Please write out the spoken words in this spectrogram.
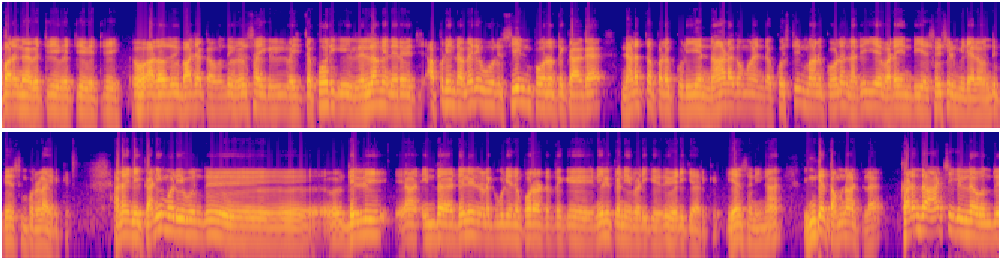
பாருங்கள் வெற்றி வெற்றி வெற்றி அதாவது பாஜக வந்து விவசாயிகள் வைத்த கோரிக்கைகள் எல்லாமே நிறைவேற்றி அப்படின்ற மாதிரி ஒரு சீன் போடுறதுக்காக நடத்தப்படக்கூடிய நாடகமாக இந்த கொஸ்டின் மார்க்கோடு நிறைய வட இந்திய சோஷியல் மீடியாவில் வந்து பேசும் பொருளாக இருக்குது ஆனால் இன்னைக்கு கனிமொழி வந்து டெல்லி இந்த டெல்லியில் நடக்கக்கூடிய இந்த போராட்டத்துக்கு நீலக்கண்ணீர் வடிக்கிறது வேடிக்கையாக இருக்குது ஏன் சொன்னீங்கன்னா இங்கே தமிழ்நாட்டில் கடந்த ஆட்சிகளில் வந்து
